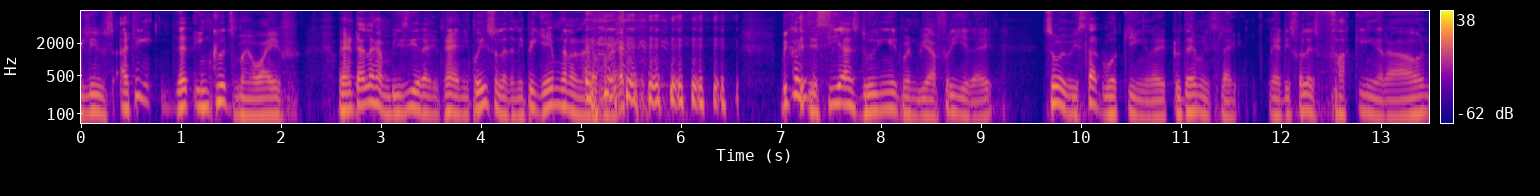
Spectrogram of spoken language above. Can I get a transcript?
believes. I think that includes my wife. When I tell her I'm busy, right? Hey, நீ போய் சொல்லாத நீ போய் game தானே விளையாட போற." Because they see us doing it when we are free, right? So when we start working, right? To them it's like, yeah, this fella is fucking around.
